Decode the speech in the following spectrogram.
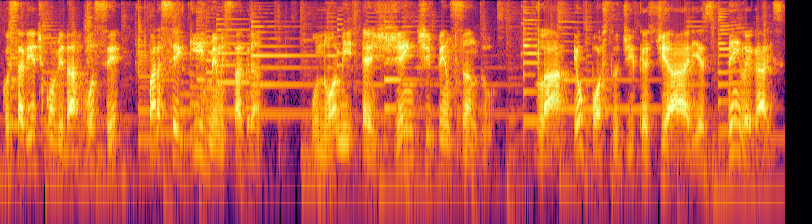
gostaria de convidar você para seguir meu Instagram. O nome é Gente Pensando. Lá eu posto dicas diárias bem legais.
